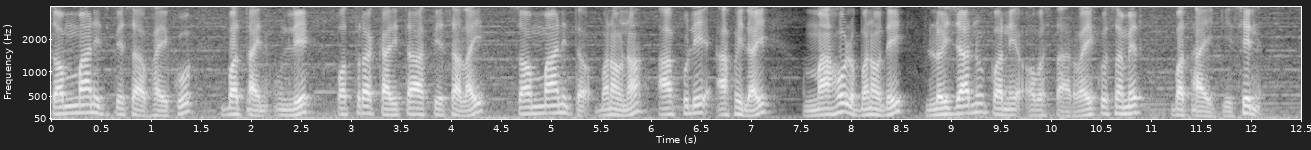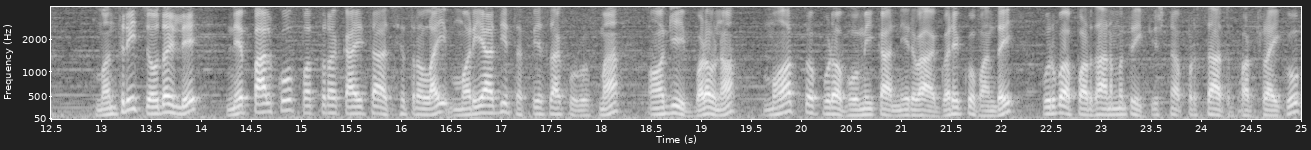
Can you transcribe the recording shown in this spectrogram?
सम्मानित पेसा भएको बताइन्। उनले पत्रकारिता पेसालाई सम्मानित बनाउन आफूले आफैलाई माहौल बनाउँदै लैजानुपर्ने अवस्था रहेको समेत बताएकी छिन्। मन्त्री चौधरीले नेपालको पत्रकारिता क्षेत्रलाई मर्यादित पेसाको रूपमा अघि बढाउन महत्त्वपूर्ण भूमिका निर्वाह गरेको भन्दै पूर्व प्रधानमन्त्री कृष्ण प्रसाद भट्टराईको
